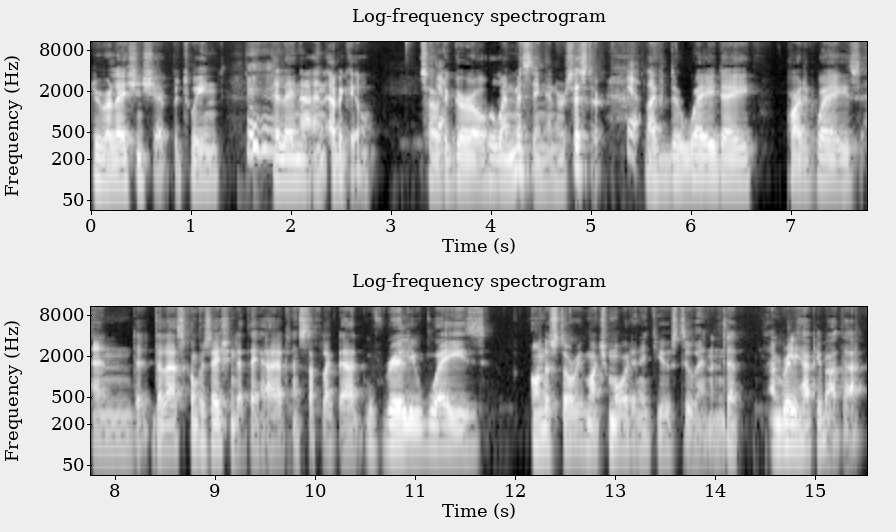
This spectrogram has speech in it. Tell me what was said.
the relationship between mm-hmm. Elena and Abigail. So yeah. the girl who went missing and her sister. Yeah. Like the way they parted ways and the, last conversation that they had and stuff like that really weighs on the story much more than it used to, and, that I'm really happy about that.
